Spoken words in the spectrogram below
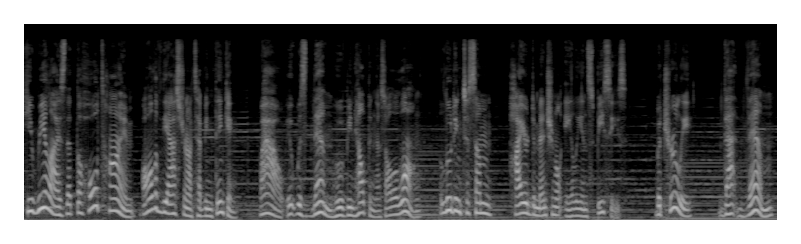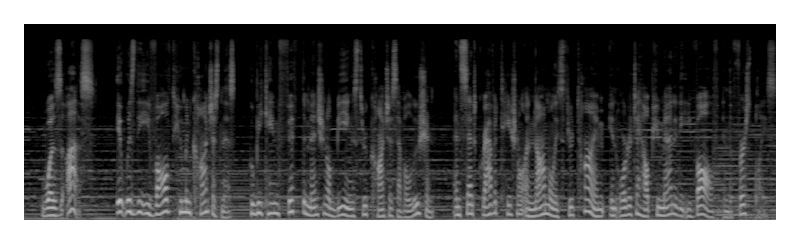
He realized that the whole time, all of the astronauts have been thinking, wow, it was them who have been helping us all along, alluding to some higher dimensional alien species. But truly, that them was us. It was the evolved human consciousness who became fifth dimensional beings through conscious evolution and sent gravitational anomalies through time in order to help humanity evolve in the first place.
